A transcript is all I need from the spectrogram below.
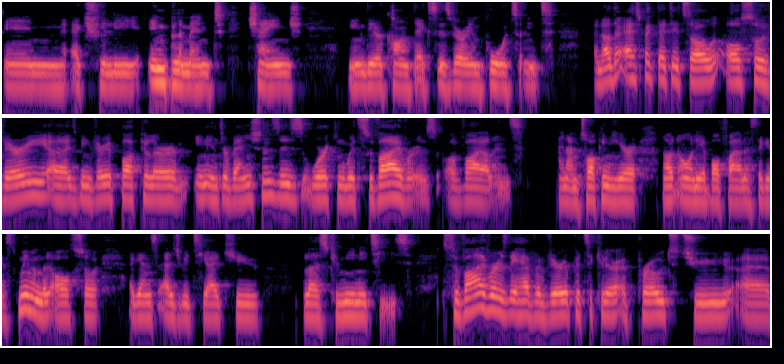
and actually implement change in their context is very important. Another aspect that it's also very uh, is being very popular in interventions is working with survivors of violence. And I'm talking here not only about violence against women, but also against LGBTIQ plus communities. Survivors, they have a very particular approach to uh,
